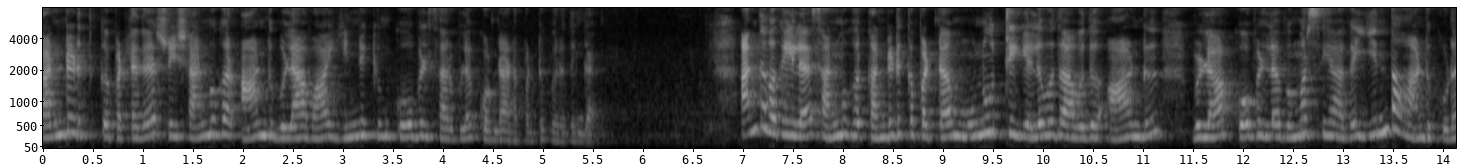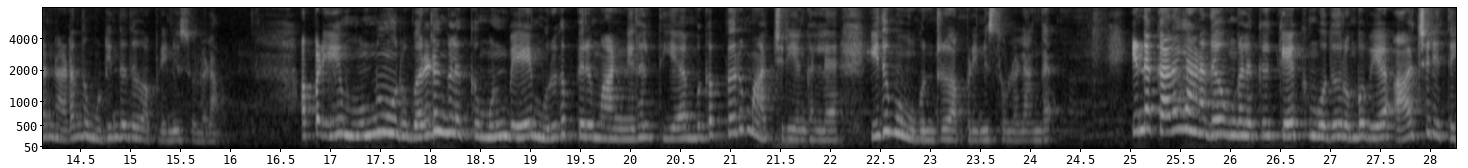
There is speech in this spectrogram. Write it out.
கண்டெடுக்கப்பட்டதை ஸ்ரீ சண்முகர் ஆண்டு விழாவாக இன்றைக்கும் கோவில் சார்பில் கொண்டாடப்பட்டு வருதுங்க. அந்த வகையில் சண்முகர் கண்டெடுக்கப்பட்ட முன்னூற்றி எழுபதாவது ஆண்டு விழா கோவிலில் விமர்சையாக இந்த ஆண்டு கூட நடந்து முடிந்தது அப்படின்னு சொல்லலாம். அப்படி முந்நூறு வருடங்களுக்கு முன்பே முருகப்பெருமான் நிகழ்த்திய மிகப்பெரும் ஆச்சரியங்களில் இதுவும் ஒன்று அப்படின்னு சொல்லலாங்க. இந்த கதையானது உங்களுக்கு கேட்கும்போது ரொம்பவே ஆச்சரியத்தை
